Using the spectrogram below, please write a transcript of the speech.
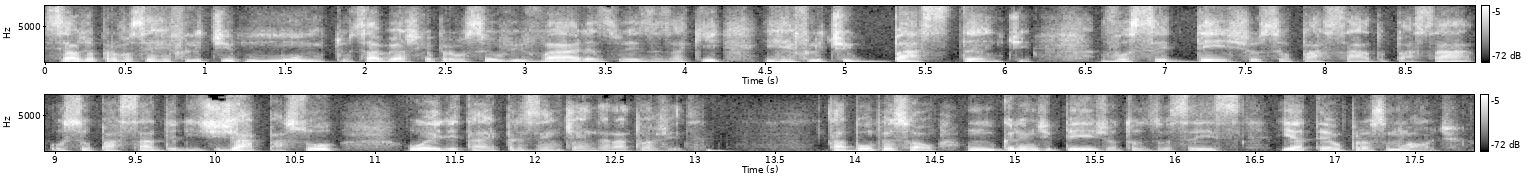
Esse áudio é para você refletir muito, sabe? Eu acho que é para você ouvir várias vezes aqui e refletir bastante. Você deixa o seu passado passar? O seu passado ele já passou ou ele está aí presente ainda na tua vida? Tá bom, pessoal? Um grande beijo a todos vocês e até o próximo áudio.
